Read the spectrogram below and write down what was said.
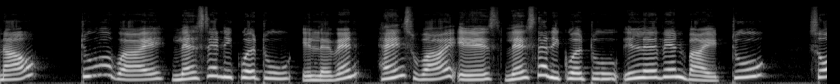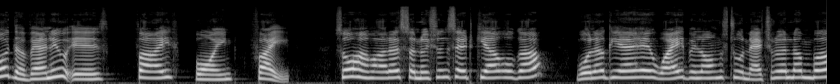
now 2y less than equal to 11. Hence y is less than equal to 11 by 2. So the value is 5.5. So हमारा solution set क्या होगा बोला गया है y belongs to natural number.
